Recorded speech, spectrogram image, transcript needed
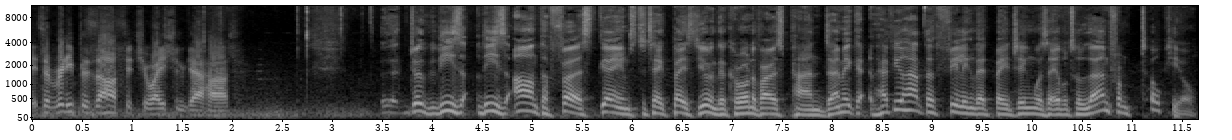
It's a really bizarre situation, Gerhard. Uh, these these aren't the first games to take place during the coronavirus pandemic. Have you had the feeling that Beijing was able to learn from Tokyo?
